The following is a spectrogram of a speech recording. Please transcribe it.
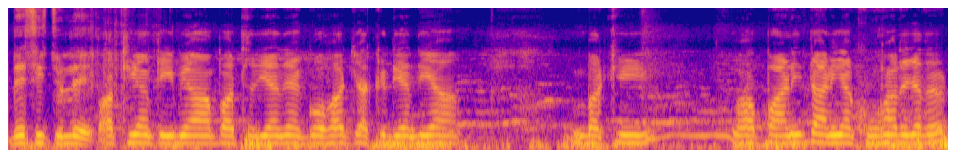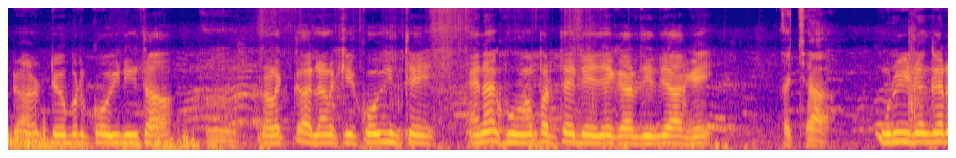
ਦੇਸੀ ਚੁੱਲ੍ਹੇ। ਪਾਥੀਆਂ ਤੀਵੀਆਂ ਪਾਥੀਆਂ ਦੀਆਂ ਗੋਹਾ ਚੱਕਦੀਆਂ ਦੀਆਂ। ਬਾਕੀ ਧਾਣੀਆਂ ਖੂਹਾਂ ਤੇ ਜਦ ਟਿਊਬਲ ਕੋਈ ਨਹੀਂ ਥਾ ਹੂੰ, ਨਲਕਾ ਨਲਕੇ ਕੋਈ ਨਹੀਂ ਤੇ ਇਹਨਾਂ ਖੂਹਾਂ ਪਰ ਤੇ ਦੇ ਦੇ ਕਰ ਦਿੰਦੇ ਆ ਕੇ। ਅੱਛਾ। ਉਰੀ ਡੰਗਰ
